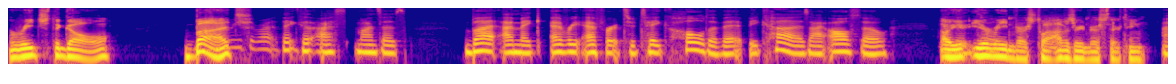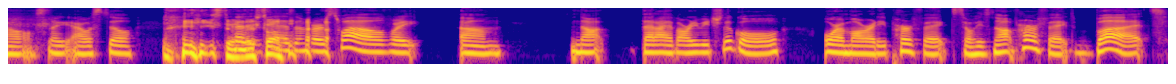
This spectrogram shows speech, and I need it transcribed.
reached the goal but the right thing because I mine says, but I make every effort to take hold of it because I also. Oh, you're, you're reading verse 12. I was reading verse 13. Oh, so I was still. you still in verse 12. It says in verse 12, right? Um, not that I have already reached the goal or I'm already perfect. So he's not perfect, but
